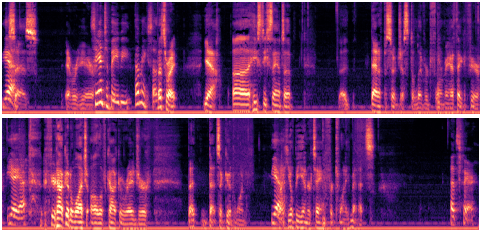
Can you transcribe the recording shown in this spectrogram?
yeah. says every year. Santa baby. That makes sense. That's right. Yeah. Uh, Hasty Santa. Uh, that episode just delivered for me. I think if you're Yeah, yeah. if you're not going to watch all of Kakuranger, that that's a good one. Yeah. Like you'll be entertained for 20 minutes. That's fair.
